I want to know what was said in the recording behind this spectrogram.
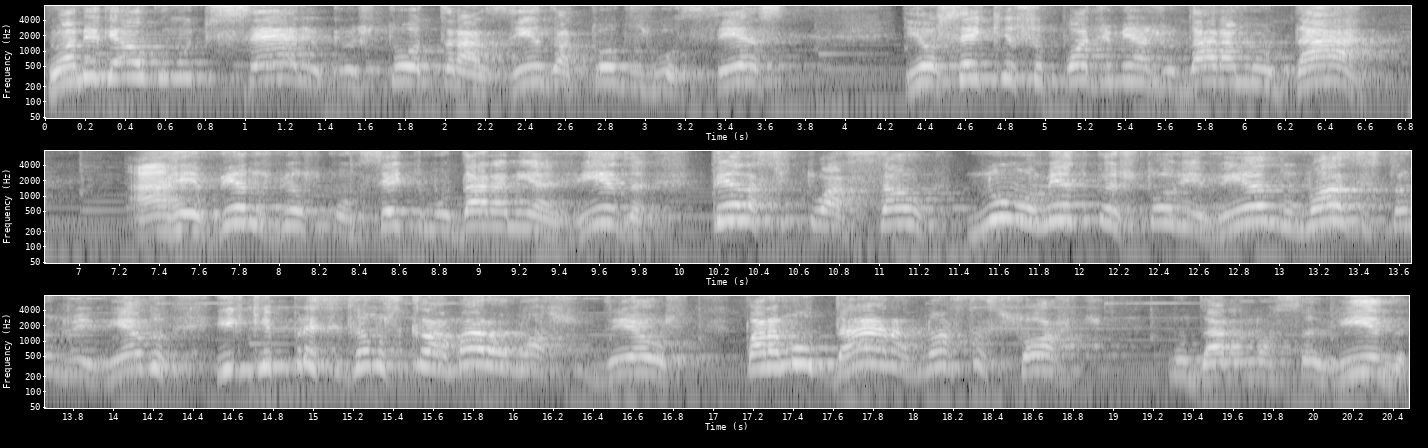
Meu amigo, é algo muito sério que eu estou trazendo a todos vocês, e eu sei que isso pode me ajudar a mudar a rever os meus conceitos, mudar a minha vida pela situação, no momento que eu estou vivendo, nós estamos vivendo e que precisamos clamar ao nosso Deus para mudar a nossa sorte, mudar a nossa vida.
